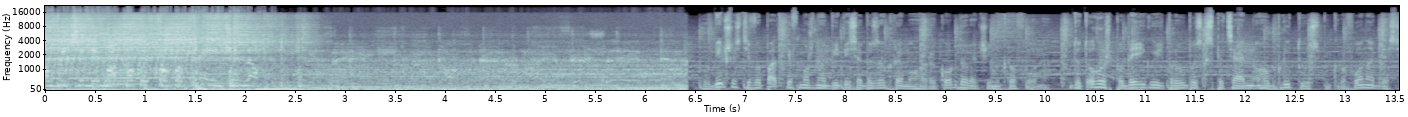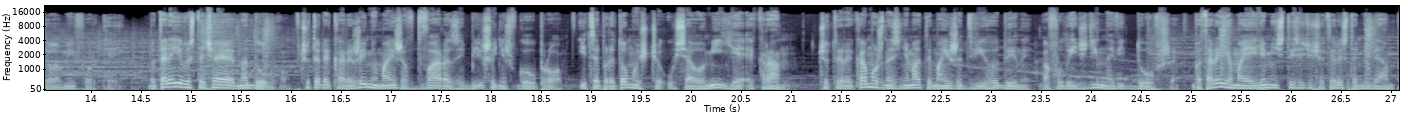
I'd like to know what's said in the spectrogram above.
I'm reaching in my pocket for a painkiller. Більшості випадків можна обійтися без окремого рекордера чи мікрофона. До того ж, подейкують про випуск спеціального Bluetooth мікрофона для Xiaomi 4K. Батареї вистачає надовго. В 4К режимі майже в два рази більше, ніж в GoPro. І це при тому, що у Xiaomi є екран. 4К можна знімати майже 2 години, а Full HD навіть довше. Батарея має ємність 1400 мАч.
